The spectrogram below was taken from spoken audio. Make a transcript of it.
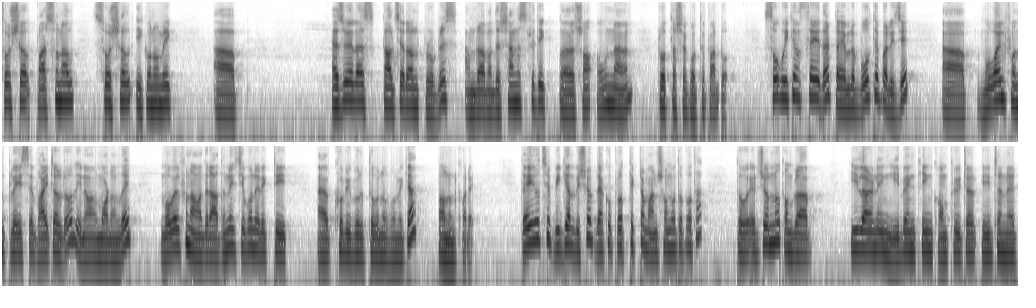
social personal social economic as well as cultural progress আমরা আমাদের সাংস্কৃতিক উন্নয়ন প্রত্যাশা করতে পারব। So we can say that তাই আমরা বলতে পারি যে mobile phone plays a vital role in our modern life mobile phone আমাদের আধুনিক জীবনের একটি খুবই গুরুত্বপূর্ণ ভূমিকা পালন করে। তো এই হচ্ছে বিজ্ঞান বিষয়ক। দেখো প্রত্যেকটা মানসম্মত কথা। তো এর জন্য তোমরা e learning e banking computer internet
